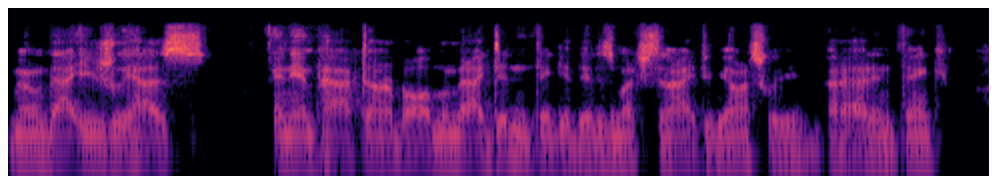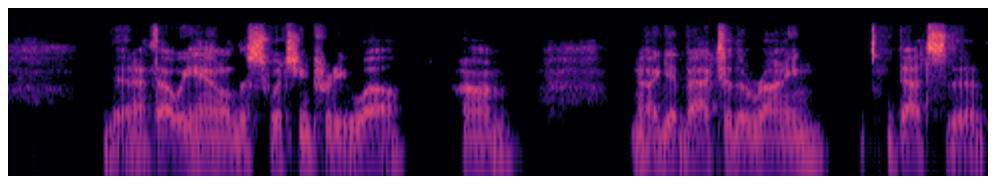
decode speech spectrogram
you know that usually has an impact on our ball movement. I didn't think it did as much tonight, to be honest with you. I, I didn't think that I thought we handled the switching pretty well. Um, you know, I get back to the running. That's the,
